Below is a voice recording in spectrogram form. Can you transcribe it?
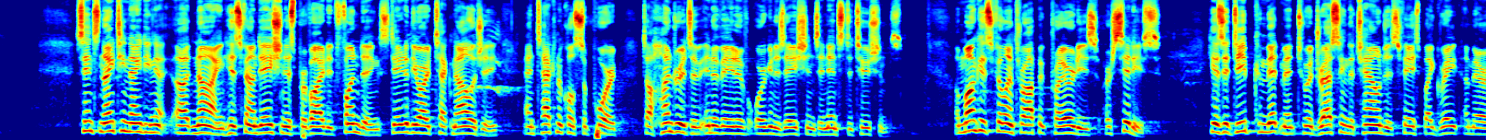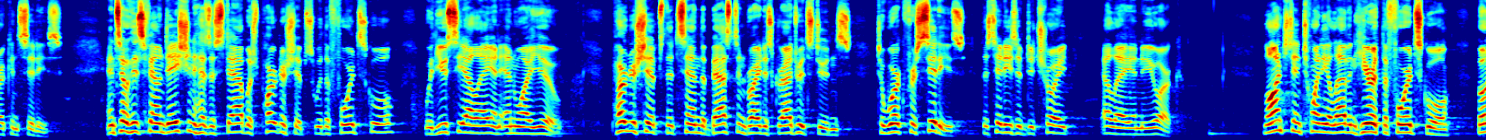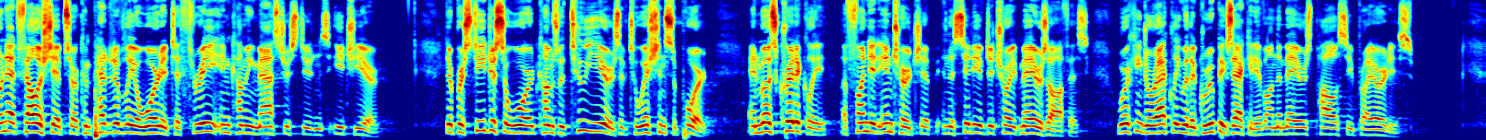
Since 1999, his foundation has provided funding, state-of-the-art technology, and technical support to hundreds of innovative organizations and institutions. Among his philanthropic priorities are cities. He has a deep commitment to addressing the challenges faced by great American cities. And so his foundation has established partnerships with the Ford School, with UCLA and NYU, partnerships that send the best and brightest graduate students to work for cities, the cities of Detroit, LA, and New York. Launched in 2011 here at the Ford School, Bohnett Fellowships are competitively awarded to three incoming master's students each year. The prestigious award comes with two years of tuition support, and most critically, a funded internship in the City of Detroit Mayor's Office, working directly with a group executive on the mayor's policy priorities.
